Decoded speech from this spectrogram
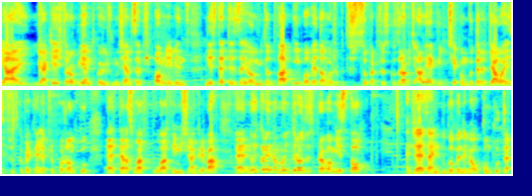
ja, ja kiedyś to robiłem, tylko już musiałem sobie przypomnieć, więc niestety zajęło mi to dwa dni, bo wiadomo, żeby super wszystko zrobić, ale jak widzicie komputer działa, jest wszystko w jak najlepszym porządku, teraz łat, łatwiej mi się nagrywa. E, no i kolejną, moi drodzy, sprawą jest to, że za niedługo będę miał komputer.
